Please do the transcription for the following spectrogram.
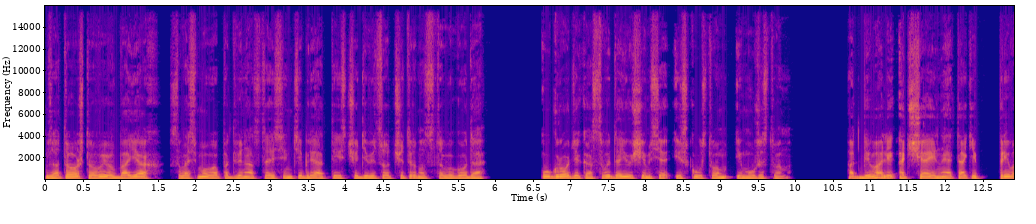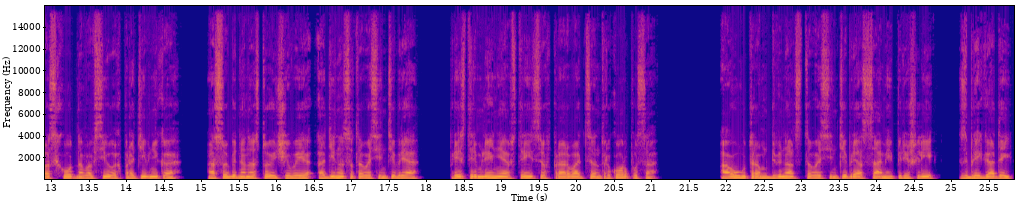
«За то, что вы в боях с 8 по 12 сентября 1914 года у Гродика с выдающимся искусством и мужеством отбивали отчаянные атаки превосходного в силах противника, особенно настойчивые 11 сентября при стремлении австрийцев прорвать центр корпуса, а утром 12 сентября сами перешли с бригадой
